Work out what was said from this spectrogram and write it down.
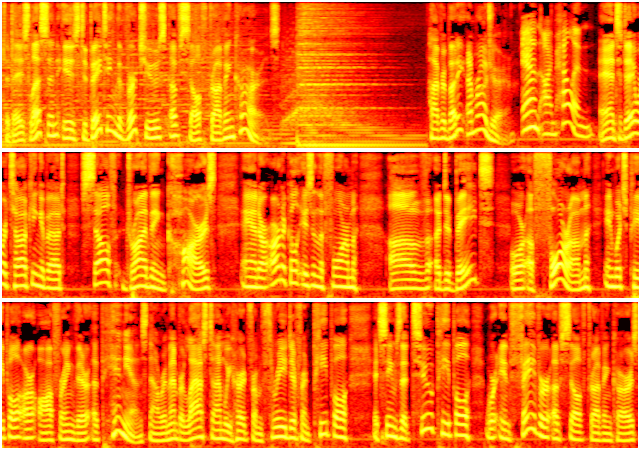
Today's lesson is debating the virtues of self driving cars. Hi, everybody. I'm Roger. And I'm Helen. And today we're talking about self driving cars. And our article is in the form of a debate or a forum in which people are offering their opinions. Now, remember, last time we heard from three different people. It seems that two people were in favor of self driving cars,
